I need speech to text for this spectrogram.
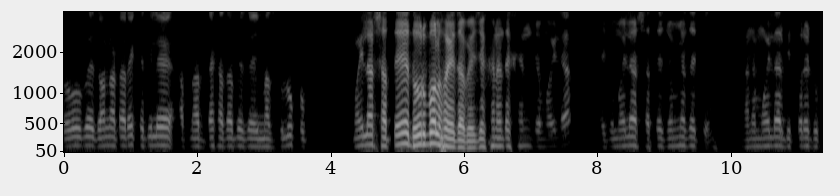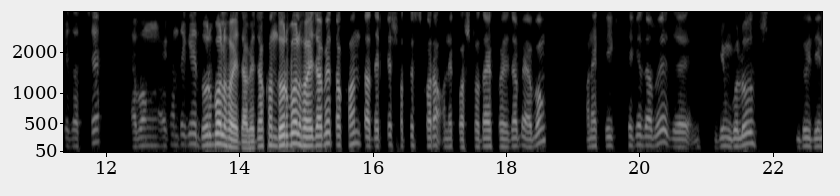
তো ওভাবে ঝর্ণাটা রেখে দিলে আপনার দেখা যাবে যে এই মাছগুলো খুব ময়লার সাথে দুর্বল হয়ে যাবে। যেখানে দেখেন যে ময়লা, এই যে ময়লার সাথে জমে যাইতে মানে ময়লার ভিতরে ঢুকে যাচ্ছে এবং এখান থেকে দুর্বল হয়ে যাবে। যখন দুর্বল হয়ে যাবে তখন তাদেরকে সতেজ করা অনেক কষ্টদায়ক হয়ে যাবে এবং অনেক রিস্ক থেকে যাবে যে ডিমগুলো ২ দিন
